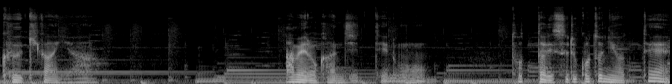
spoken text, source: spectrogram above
空気感や雨の感じっていうのを撮ったりすることによって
